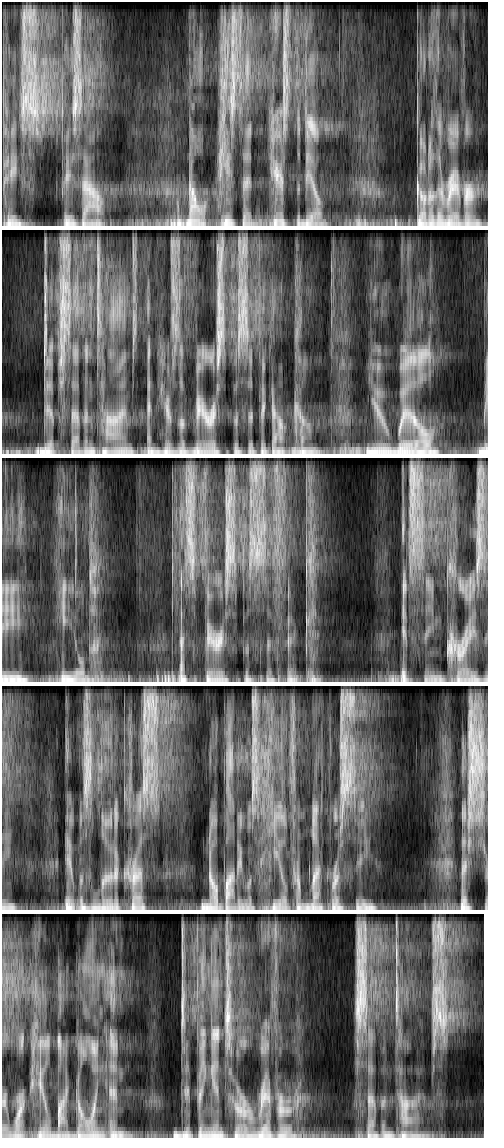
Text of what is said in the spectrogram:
peace, peace out. No, he said, Here's the deal go to the river, dip seven times, and here's a very specific outcome you will be healed. That's very specific. It seemed crazy, it was ludicrous. Nobody was healed from leprosy. They sure weren't healed by going and dipping into a river seven times.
